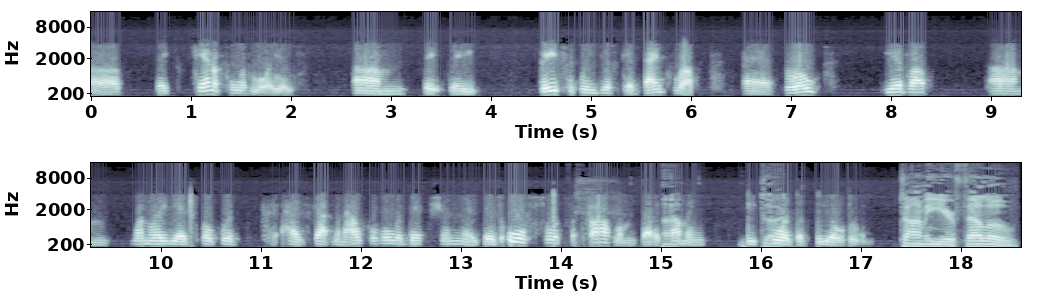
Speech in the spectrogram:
uh, they can't afford lawyers. Um, they they basically just get bankrupt, uh, broke, give up. Um, one lady I spoke with has gotten an alcohol addiction. There's, there's all sorts of problems that are uh, coming because uh, of the overreach. Tommy, your fellow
